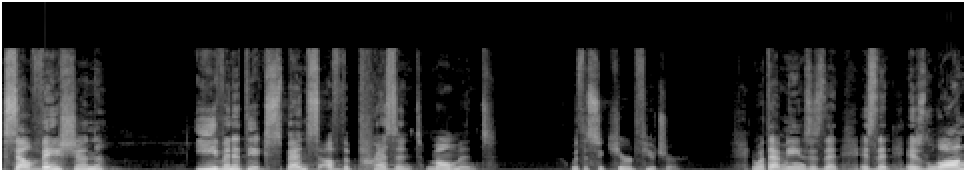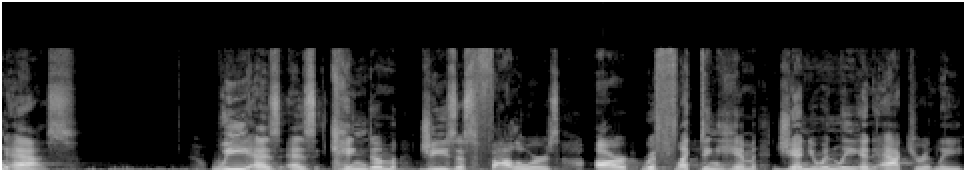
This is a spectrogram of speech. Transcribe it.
Salvation even at the expense of the present moment with a secured future. And what that means is that, is that as long as we as, as kingdom Jesus followers are reflecting him genuinely and accurately,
